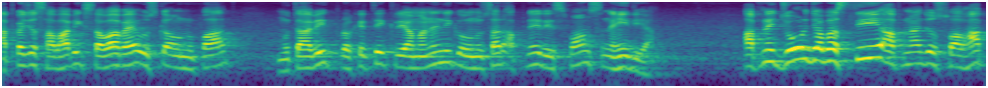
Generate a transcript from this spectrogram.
आपका जो स्वाभाविक स्वभाव है, उसका अनुपात मुताबिक प्रकृति क्रियामानंदी के अनुसार अपने रिस्पांस नहीं दिया। अपने ज़ोर जबरस्ती अपना जो स्वभाव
